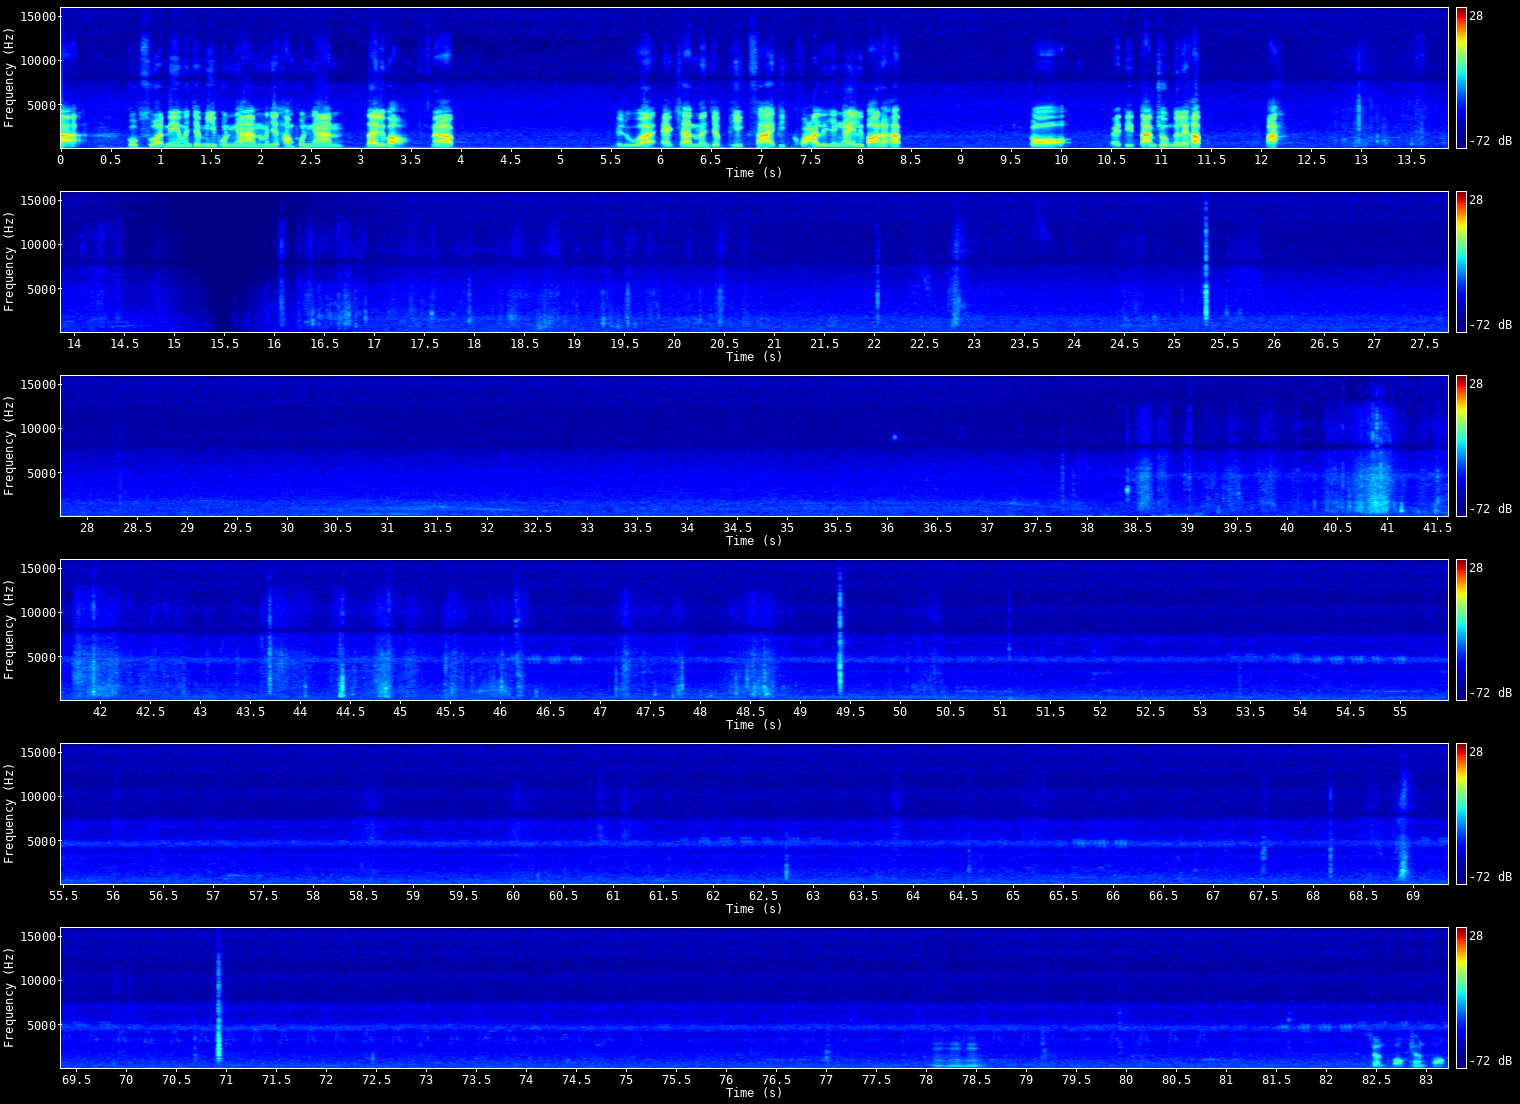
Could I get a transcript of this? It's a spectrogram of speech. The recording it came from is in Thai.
กบสวดนี่มันจะมีผลงานมันจะทำผลงานได้หรือเปล่านะครับ ไม่รู้ว่าแอคชั่นมันจะพลิกซ้ายพลิกขวาหรือยังไงหรือเปล่านะครับ ก็ไปติดตามชมกันเลยครับ ชนปอกชนปอก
